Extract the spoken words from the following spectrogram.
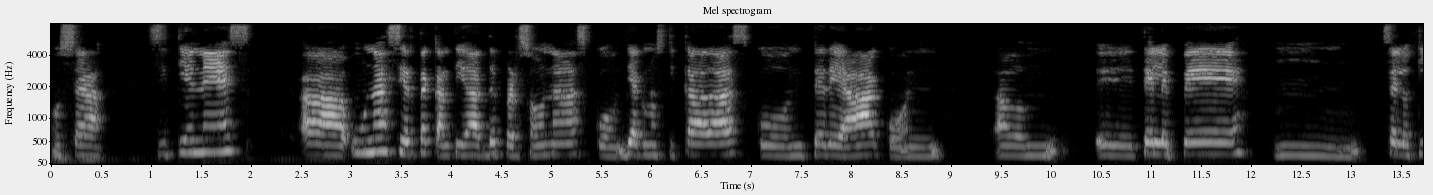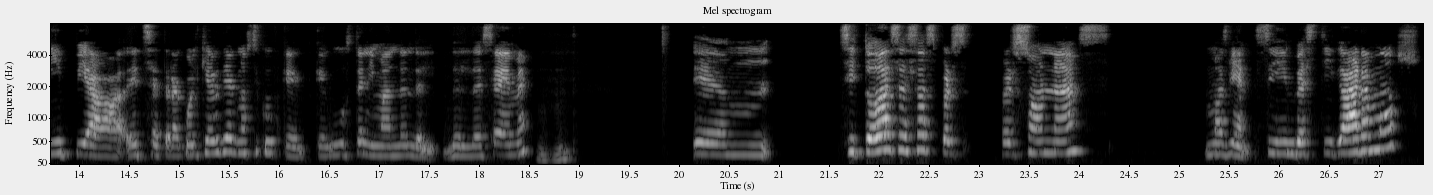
O sea, si tienes a una cierta cantidad de personas con, diagnosticadas con TDA, con um, eh, TLP, mm, celotipia, etcétera, cualquier diagnóstico que, gusten y manden del, DSM, si todas esas personas más bien, si investigáramos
